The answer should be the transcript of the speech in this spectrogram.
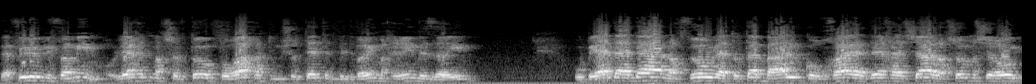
ואפילו אם לפעמים הולכת מחשבתו פורחת ומשוטטת בדברים אחרים וזרים, וביד האדם לחזור ולהטוטה בעל כורחה אל הדרך הישר לחשוב מה שראוי.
